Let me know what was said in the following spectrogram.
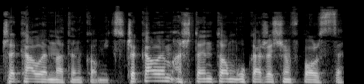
czekałem na ten komiks. Czekałem, aż ten tom ukaże się w Polsce.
